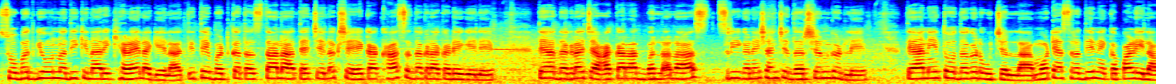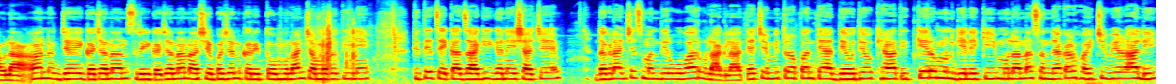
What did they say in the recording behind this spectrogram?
सोबत घेऊन नदी किनारी खेळायला गेला. तिथे भटकत असताना त्याचे लक्ष एका खास दगडाकडे गेले. त्या दगडाच्या आकारात बल्लाला श्री गणेशांचे दर्शन घडले. त्याने तो दगड उचलला. मोठ्या श्रद्धेने कपाळी लावला. अन जय गजानन श्री गजानन असे भजन करीत तो मुलांच्या मदतीने तिथेच एका जागी गणेशाचे दगडांचेच मंदिर उभारू लागला. त्याचे मित्र पण त्या देवदेव खेळात इतके रमून गेले की मुलांना संध्याकाळ व्हायची वेळ आली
